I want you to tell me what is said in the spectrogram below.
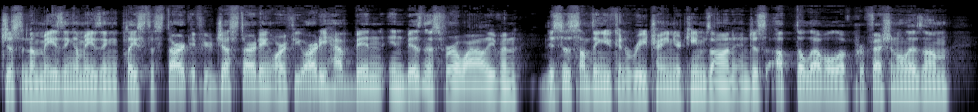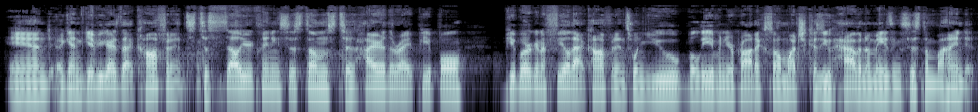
Just an amazing, amazing place to start. If you're just starting or if you already have been in business for a while, even this is something you can retrain your teams on and just up the level of professionalism. And again, give you guys that confidence to sell your cleaning systems, to hire the right people people are going to feel that confidence when you believe in your product so much because you have an amazing system behind it.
